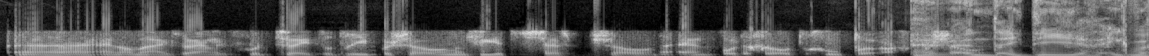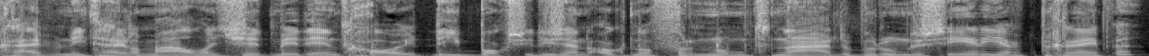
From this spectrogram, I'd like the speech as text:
En dan uiteindelijk voor twee tot drie personen, vier tot zes personen en voor de grote groepen acht En, personen. en die, die- ik begrijp hem niet helemaal, want je zit midden in het gooi. Die boxen die zijn ook nog vernoemd naar de beroemde serie, heb ik begrepen?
